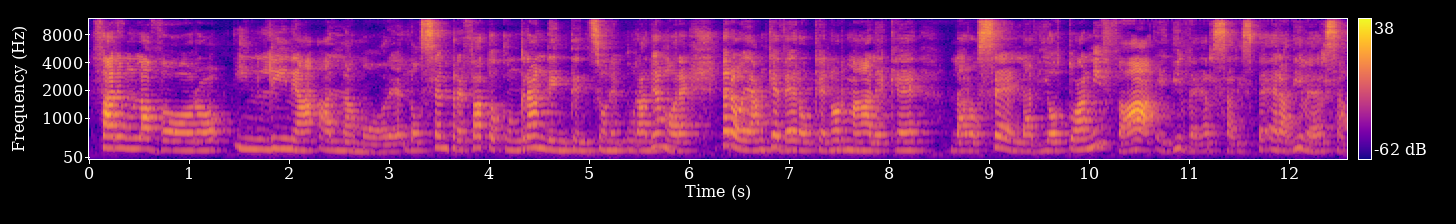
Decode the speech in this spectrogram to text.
fare un lavoro in linea all'amore, l'ho sempre fatto con grande intenzione pura di amore, però è anche vero che è normale che la Rossella di otto anni fa diversa, era diversa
